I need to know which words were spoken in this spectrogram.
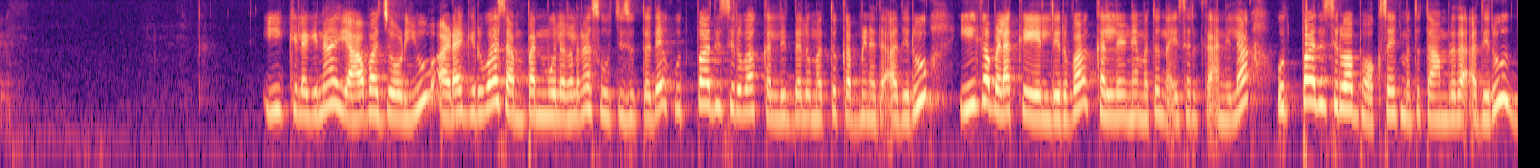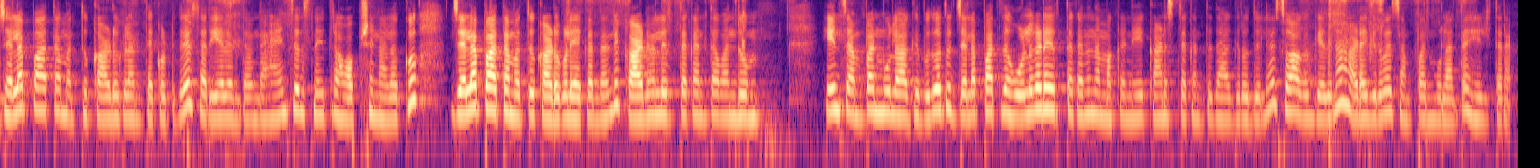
ಈ ಕೆಳಗಿನ ಯಾವ ಜೋಡಿಯು ಅಡಗಿರುವ ಸಂಪನ್ಮೂಲಗಳನ್ನು ಸೂಚಿಸುತ್ತದೆ. ಉತ್ಪಾದಿಸಿರುವ ಕಲ್ಲಿದ್ದಲು ಮತ್ತು ಕಬ್ಬಿಣದ ಅದಿರು, ಈಗ ಬಳಕೆಯಲ್ಲಿರುವ ಕಲ್ಲೆಣ್ಣೆ ಮತ್ತು ನೈಸರ್ಗಿಕ ಅನಿಲ, ಉತ್ಪಾದಿಸಿರುವ ಬಾಕ್ಸೈಟ್ ಮತ್ತು ತಾಮ್ರದ ಅದಿರು, ಜಲಪಾತ ಮತ್ತು ಕಾಡುಗಳಂತೆ ಕೊಟ್ಟಿದ್ರೆ ಸರಿಯಾದಂಥ ಒಂದು ಆನ್ಸರ್ ಸ್ನೇಹಿತರ ಆಪ್ಷನ್ ನಾಲ್ಕು, ಜಲಪಾತ ಮತ್ತು ಕಾಡುಗಳು. ಯಾಕಂತಂದರೆ ಕಾಡಿನಲ್ಲಿರ್ತಕ್ಕಂಥ ಒಂದು ಏನು ಸಂಪನ್ಮೂಲ ಆಗಿರ್ಬೋದು, ಅದು ಜಲಪಾತದ ಒಳಗಡೆ ಇರ್ತಕ್ಕಂಥ ನಮ್ಮ ಕಣ್ಣಿಗೆ ಕಾಣಿಸ್ತಕ್ಕಂಥದ್ದು ಆಗಿರೋದಿಲ್ಲ ಸೊ ಹಾಗಾಗಿ ಅದನ್ನು ಅಡಗಿರುವ ಸಂಪನ್ಮೂಲ ಅಂತ ಹೇಳ್ತಾರೆ.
